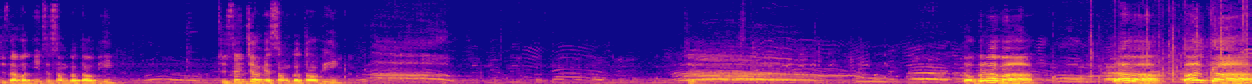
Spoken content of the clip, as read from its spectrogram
Czy zawodnicy są gotowi? Czy sędziowie są gotowi? Czy... To brawa! Brawa! Walka!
